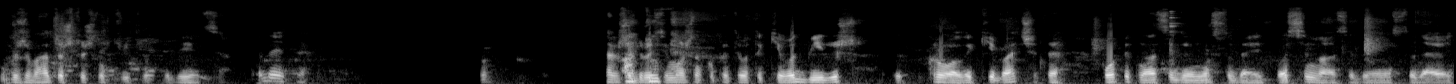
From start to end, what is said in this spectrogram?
Дуже багато штучних квітів подається. Подайте. Також, А друзі, можна купити отакі от білі кролики, бачите, по 15,99, по 17,99.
